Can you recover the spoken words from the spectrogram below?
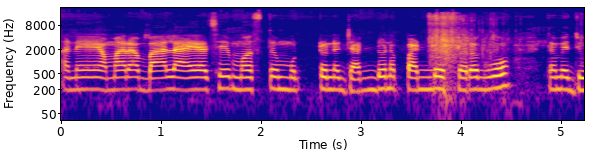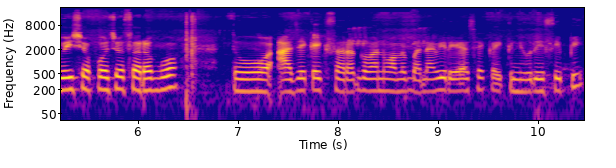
અને અમારા બા લાયા છે મસ્ત મોટો ને જાડો ને પાડો સરગવો. તમે જોઈ શકો છો સરગવો. તો આજે કંઈક સરગવાનું અમે બનાવી રહ્યા છે, કંઈક ન્યૂ રેસીપી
